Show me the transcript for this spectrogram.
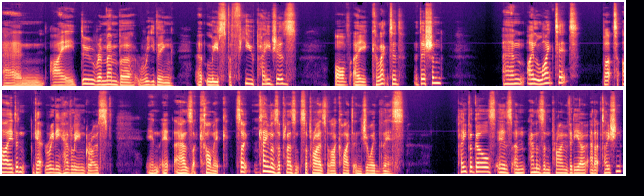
And I do remember reading at least a few pages of a collected edition, and I liked it, but I didn't get really heavily engrossed in it as a comic, so it came as a pleasant surprise that I quite enjoyed this. Paper Girls is an Amazon Prime Video adaptation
